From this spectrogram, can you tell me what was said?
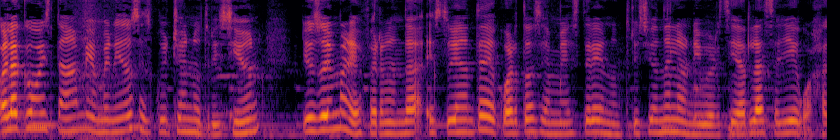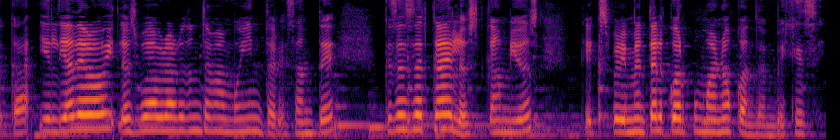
Hola, ¿cómo están? Bienvenidos a Escucha Nutrición. Yo soy María Fernanda, estudiante de cuarto semestre de nutrición en la Universidad La Salle de Oaxaca, y el día de hoy les voy a hablar de un tema muy interesante que es acerca de los cambios que experimenta el cuerpo humano cuando envejece.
